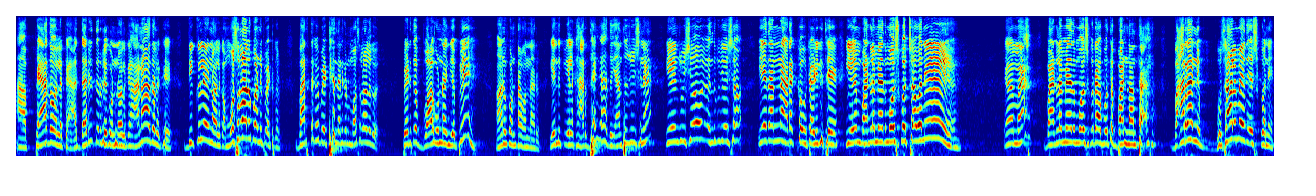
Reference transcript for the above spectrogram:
ఆ పేదోళ్ళకి ఆ దరిద్రులకి ఉన్నోళ్ళకి అనాథలకి దిక్కులేని వాళ్ళకి ముసలోళ్ళకి వండి పెట్టుకుని భర్తగా పెట్టేదానికి ముసలోళ్ళకు పెడితే బాగుండని చెప్పి అనుకుంటా ఉన్నారు. ఎందుకు? వీళ్ళకి అర్థం కాదు. ఎంత చూసినా? ఏం చూసావు? ఎందుకు చేసావు? ఏదన్నా అడక్క ఒకటి అడిగితే ఏం బండ్ల మీద మోసుకొచ్చావని? ఏమ్మా? బండ్ల మీద మోసుకురాకపోతే బండంతా భారాన్ని భుజాల మీద వేసుకొని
